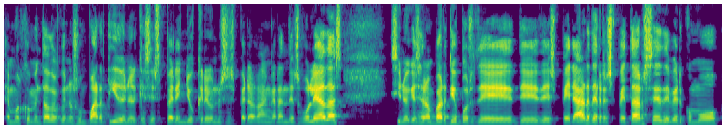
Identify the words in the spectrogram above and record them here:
Hemos comentado que no es un partido en el que se esperen, yo creo, no se esperarán grandes goleadas, sino que será un partido pues, de, esperar, de respetarse, de ver cómo,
